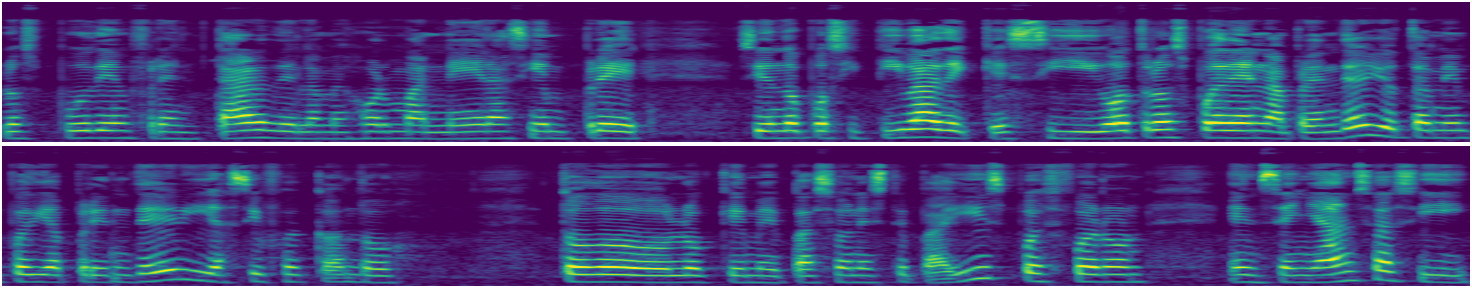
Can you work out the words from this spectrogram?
los pude enfrentar de la mejor manera, siempre siendo positiva de que si otros pueden aprender, yo también podía aprender y así fue cuando todo lo que me pasó en este país, pues fueron enseñanzas y,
